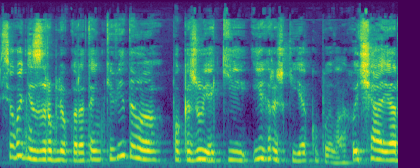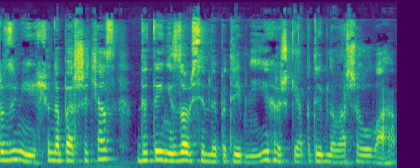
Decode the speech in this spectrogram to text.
Сьогодні зроблю коротеньке відео, покажу, які іграшки я купила. Хоча я розумію, що на перший час дитині зовсім не потрібні іграшки, а потрібна ваша увага.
